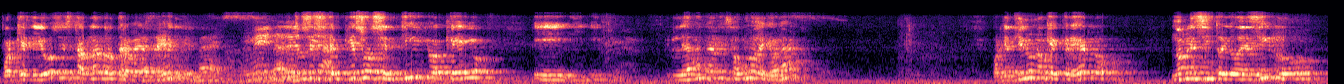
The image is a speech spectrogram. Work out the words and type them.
porque Dios está hablando a través de él. Entonces empiezo a sentir yo aquello y, y- y le dan ganas a uno de llorar. Porque tiene uno que creerlo. No necesito yo decirlo,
